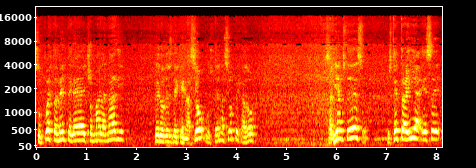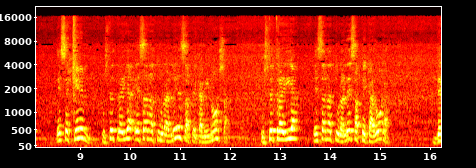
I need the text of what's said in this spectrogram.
supuestamente le haya hecho mal a nadie, pero desde que nació, usted nació pecador. ¿Sabía usted eso? Usted traía ese, ese gen, usted traía esa naturaleza pecaminosa, usted traía esa naturaleza pecadora, de,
